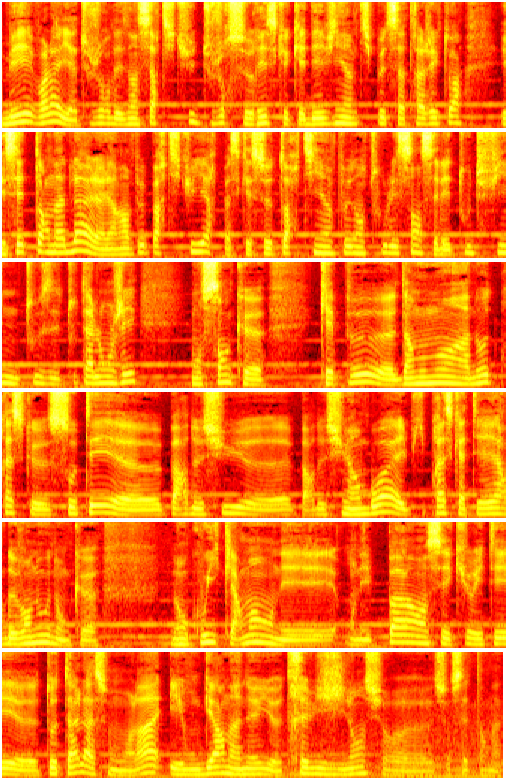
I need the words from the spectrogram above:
Mais voilà, il y a toujours des incertitudes, toujours ce risque qu'elle dévie un petit peu de sa trajectoire. Et cette tornade-là, elle a l'air un peu particulière parce qu'elle se tortille un peu dans tous les sens. Elle est toute fine, tout, tout allongée. On sent que qu'elle peut euh, d'un moment à un autre presque sauter euh, par dessus par dessus un bois et puis presque atterrir devant nous. Donc donc oui, clairement, on n'est on n'est pas en sécurité euh, totale à ce moment-là et on garde un œil euh, très vigilant sur, euh, sur cette tornade.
